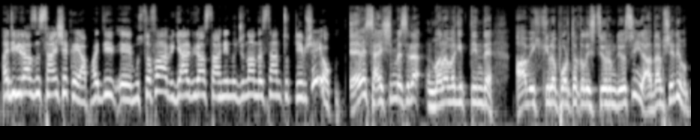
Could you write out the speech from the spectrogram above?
hadi biraz da sen şaka yap. Hadi e, Mustafa abi gel biraz sahnenin ucundan da sen tut diye bir şey yok. Evet sen şimdi mesela manava gittiğinde abi iki kilo portakal istiyorum diyorsun ya adam şey diyor mu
